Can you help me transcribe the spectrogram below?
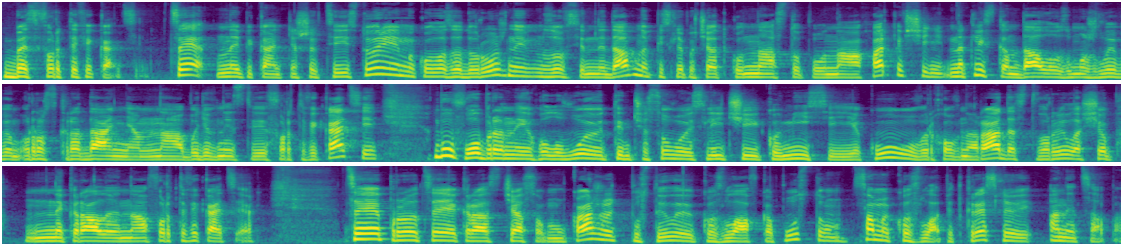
без фортифікації. Це найпікантніше в цій історії. Микола Задорожний зовсім недавно, після початку наступу на Харківщині, на тлі скандалу з можливим розкраданням на будівництві фортифікації, був обраний головою тимчасової слідчої комісії, яку Верховна Рада створила, щоб не крали на фортифікаціях. Це про це якраз часом кажуть, пустили козла в капусту. Саме козла підкреслюю, а не цапа.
